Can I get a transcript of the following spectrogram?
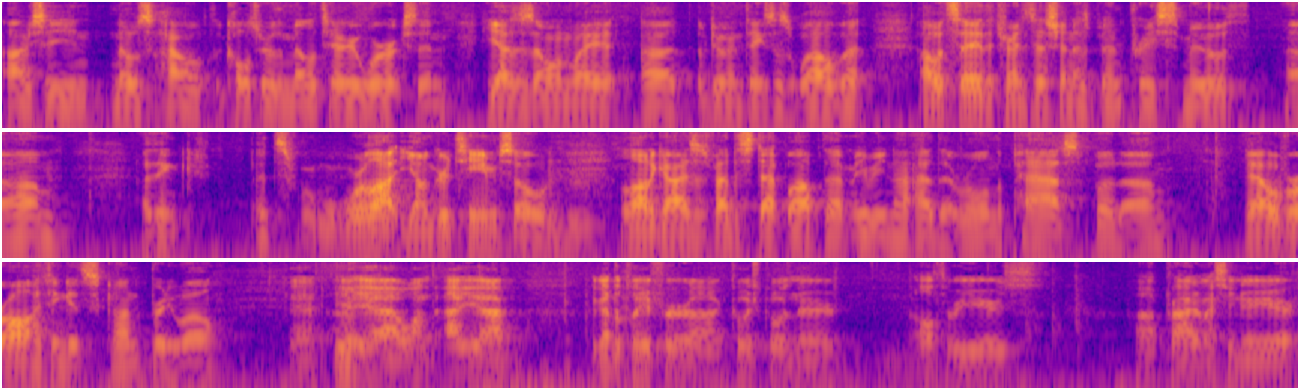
obviously knows how the culture of the military works, and he has his own way uh, of doing things as well. But I would say the transition has been pretty smooth. Um, I think it's we're a lot younger team, so a lot of guys have had to step up that maybe not had that role in the past. But um, yeah, overall, I think it's gone pretty well. Yeah, Yeah. yeah. I want. I uh, I got to play for uh, Coach Posner all three years uh, prior to my senior year,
